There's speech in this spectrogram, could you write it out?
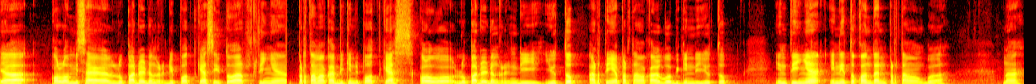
Ya kalau misalnya lu pada denger di podcast itu artinya pertama kali bikin di podcast. Kalau lu pada dengerin di YouTube artinya pertama kali gue bikin di YouTube. Intinya ini tuh konten pertama gue. Nah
